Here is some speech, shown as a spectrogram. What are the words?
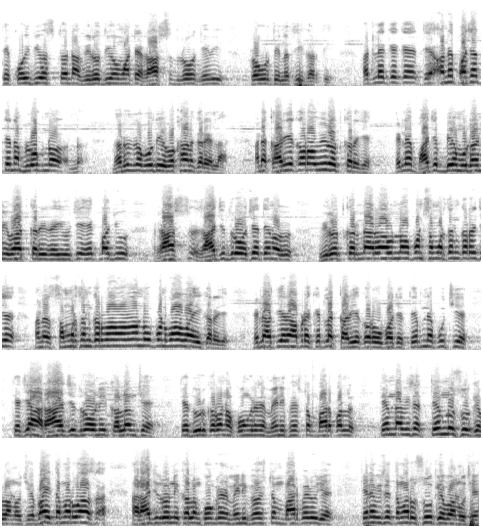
તે કોઈ દિવસ તેના વિરોધીઓ માટે રાષ્ટ્રદ્રોહ જેવી પ્રવૃત્તિ નથી કરતી. એટલે કે તે, અને પાછા તેના બ્લોગનો નરેન્દ્ર મોદીએ વખાણ કરેલા. અને કાર્યકરો વિરોધ કરે છે. એટલે ભાજપ બે મોઢાની વાત કરી રહ્યું છે. એક બાજુ રાજદ્રોહ છે, તેનો વિરોધ કરનારાઓનો પણ સમર્થન કરે છે અને સમર્થન કરવાનો પણ વાહવાહી કરે છે. એટલે અત્યારે આપણે કેટલાક કાર્યકરો ઊભા છે. તેમને પૂછીએ કે જે આ રાજદ્રોહની કલમ છે, તે દૂર કરવાનો કોંગ્રેસે મેનિફેસ્ટો બહાર પાડેલું તેમના વિશે તેમનું શું કહેવાનું છે? ભાઈ, તમારું આ રાજદ્રોહની કલમ કોંગ્રેસે મેનિફેસ્ટો બહાર પડ્યું છે. તેના વિશે તમારું શું કહેવાનું છે?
